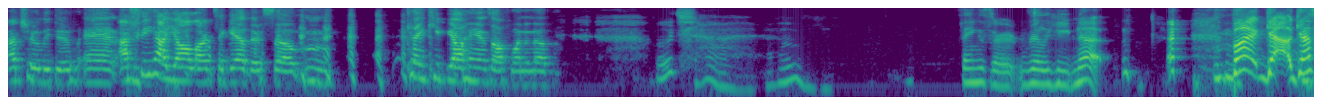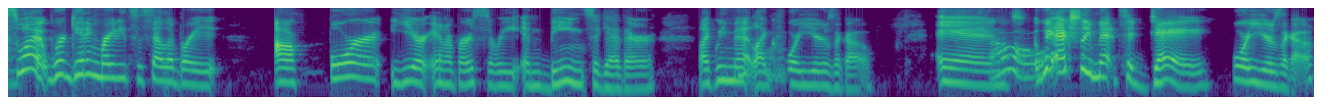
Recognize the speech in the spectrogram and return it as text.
I truly do, and I see how y'all are together. So mm, can't keep y'all hands off one another. Oh, child. Mm. Things are really heating up. but gu- guess what? We're getting ready to celebrate our four year anniversary and being together. Like we met like four years ago. And we Oh. actually met today four years ago.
